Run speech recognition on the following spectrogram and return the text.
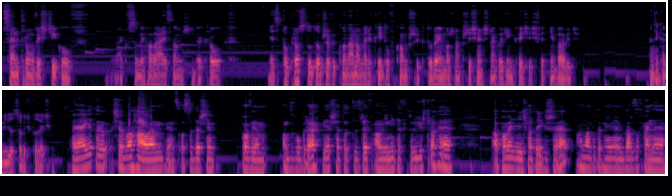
centrum wyścigów, jak w sumie Horizon czy The Crew. Jest po prostu dobrze wykonaną arcade'ówką, przy której można przysiąść na godzinkę i się świetnie bawić. A ty Kamilu, co byś polecił? Ja to się wahałem, więc ostatecznie powiem o dwóch grach. Pierwsza to Test Drive Unlimited, który już trochę opowiedzieliśmy o tej grze. Ona według mnie miała bardzo fajny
